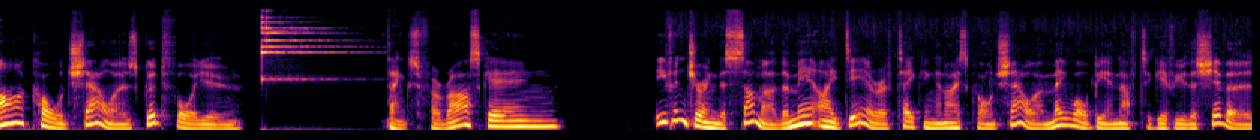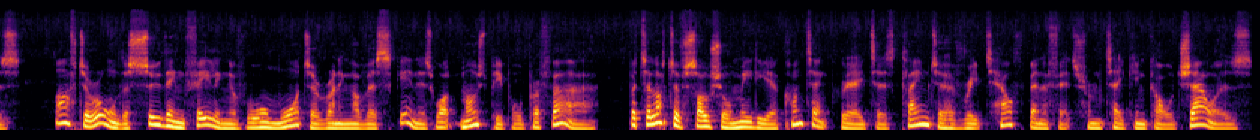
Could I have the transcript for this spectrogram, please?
Are cold showers good for you? Thanks for asking. Even during the summer, the mere idea of taking an ice cold shower may well be enough to give you the shivers. After all, the soothing feeling of warm water running over skin is what most people prefer. But a lot of social media content creators claim to have reaped health benefits from taking cold showers.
